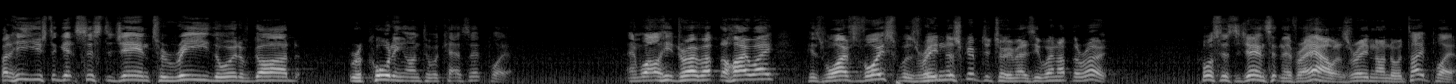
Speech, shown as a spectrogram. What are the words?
but he used to get Sister Jan to read the Word of God recording onto a cassette player. And while he drove up the highway, his wife's voice was reading the scripture to him as he went up the road. Poor Sister Jan sitting there for hours reading onto a tape player.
